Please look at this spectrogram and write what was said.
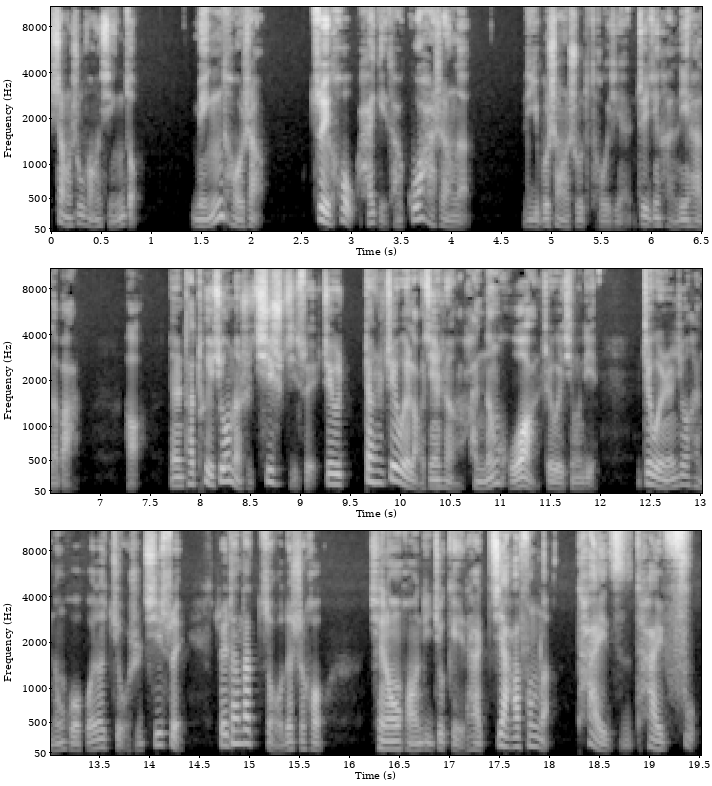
上书房行走，名头上。最后还给他挂上了礼部尚书的头衔，这已经很厉害了吧？好，但是他退休呢是七十几岁，这位但是这位老先生啊很能活啊，这位兄弟，这位仁兄很能活，活到九十七岁。所以当他走的时候，乾隆皇帝就给他加封了太子太傅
